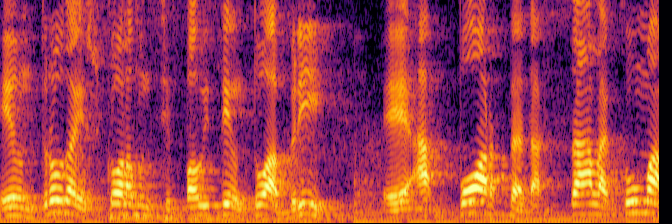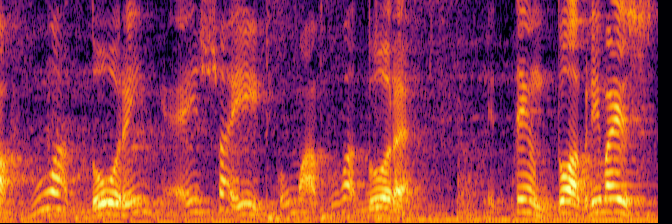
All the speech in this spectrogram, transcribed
entrou na escola municipal e tentou abrir é, a porta da sala com uma voadora, hein? É isso aí, com uma voadora. Ele tentou abrir, mas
